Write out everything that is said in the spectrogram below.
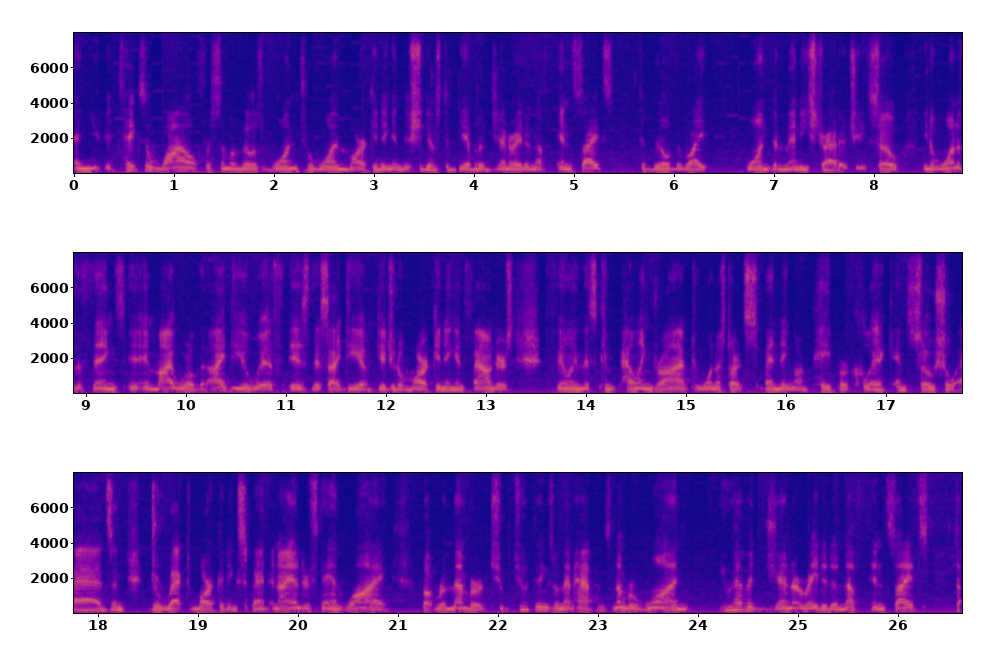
And you, it takes a while for some of those one to one marketing initiatives to be able to generate enough insights to build the right one to many strategy. So, you know, one of the things in, my world that I deal with is this idea of digital marketing and founders feeling this compelling drive to want to start spending on pay per click and social ads and direct marketing spend. And I understand why. But remember, two, two things when that happens. Number one, you haven't generated enough insights to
